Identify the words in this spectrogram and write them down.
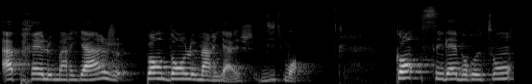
après le mariage, pendant le mariage Dites-moi. Quand célèbre-t-on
